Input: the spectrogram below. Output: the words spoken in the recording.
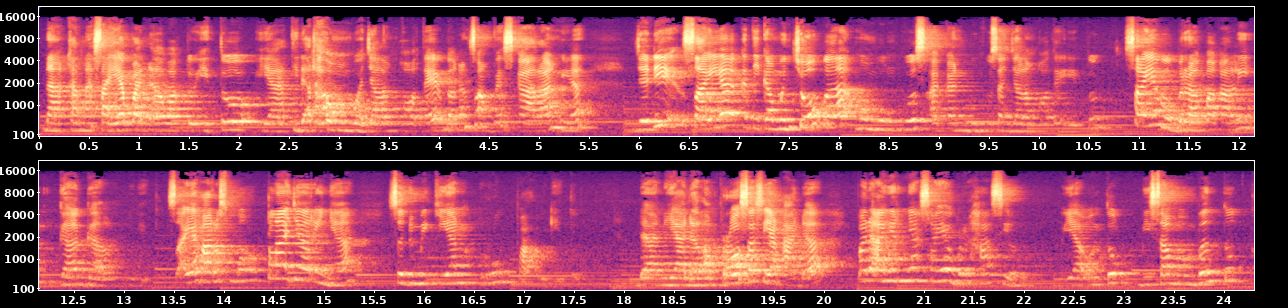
Nah, karena saya pada waktu itu ya tidak tahu membuat jalan kote bahkan sampai sekarang ya. Jadi saya ketika mencoba membungkus akan bungkusan jalan kote itu, saya beberapa kali gagal saya harus mempelajarinya sedemikian rupa begitu. Dan ya dalam proses yang ada, pada akhirnya saya berhasil ya untuk bisa membentuk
